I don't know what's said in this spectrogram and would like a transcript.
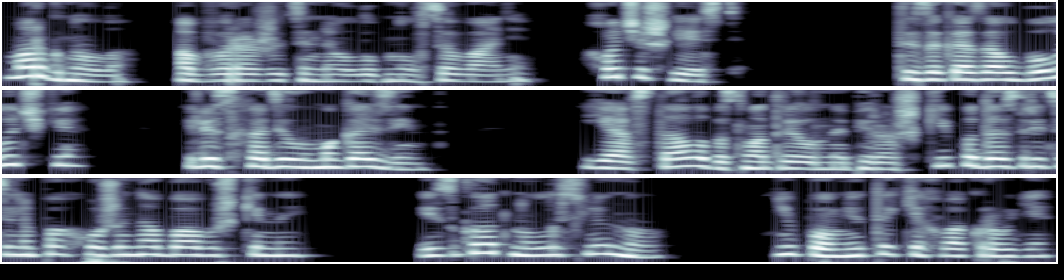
Моргнула, обворожительно улыбнулся Ваня. Хочешь есть? Ты заказал булочки или сходил в магазин? Я встала, посмотрела на пирожки, подозрительно похожие на бабушкины, и сглотнула слюну. Не помню таких в округе.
